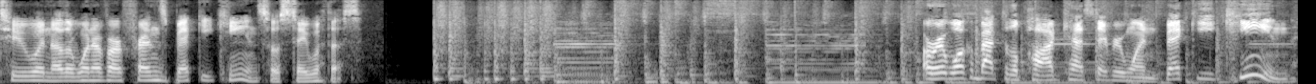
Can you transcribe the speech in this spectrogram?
to another one of our friends, Becky Keene. So, stay with us. All right, welcome back to the podcast, everyone. Becky Keene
